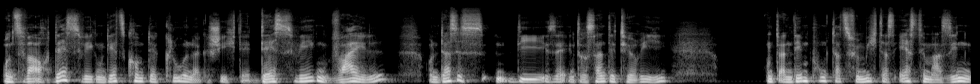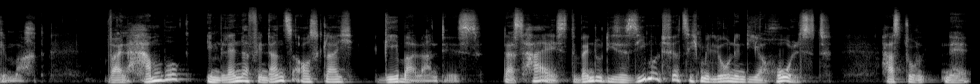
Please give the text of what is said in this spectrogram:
Und zwar auch deswegen, und jetzt kommt der Clou in der Geschichte, deswegen, weil, und das ist die sehr interessante Theorie, und an dem Punkt hat es für mich das erste Mal Sinn gemacht, weil Hamburg im Länderfinanzausgleich Geberland ist. Das heißt, wenn du diese 47 Millionen dir holst, hast du eine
